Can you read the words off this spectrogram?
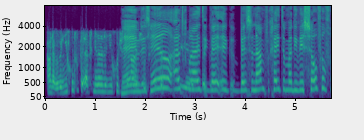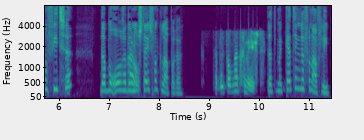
Oh, dat heb ik niet goed, even niet goed Nee, het is heel uitgebreid. Ik, weet, ik ben zijn naam vergeten, maar die wist zoveel van fietsen... dat mijn oren er Oh. nog steeds van klapperen. Heb ik dat net gemist? Dat mijn ketting er vanaf liep.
